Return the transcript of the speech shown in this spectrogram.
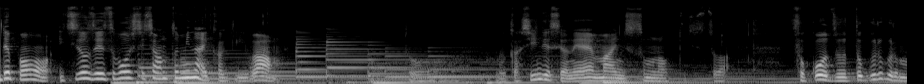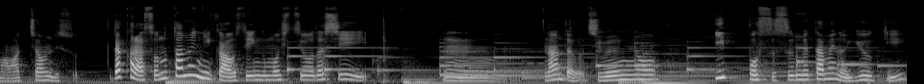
でも一度絶望してちゃんと見ない限りはと難しいんですよね。前に進むのって実は。そこをずっとぐるぐる回っちゃうんです。だからそのためにカウンセリングも必要だしうんなんだろう。自分の一歩進むための勇気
